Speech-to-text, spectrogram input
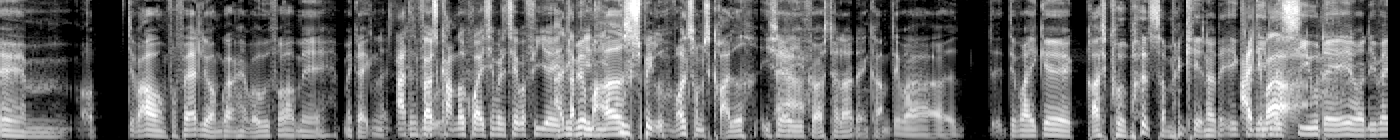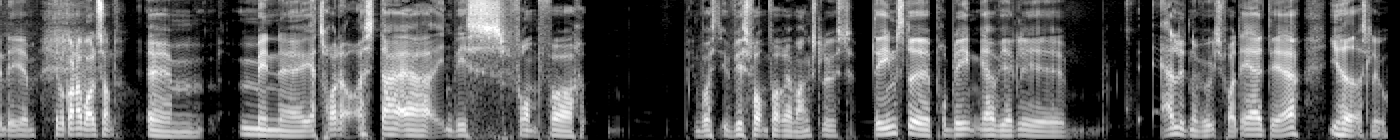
Øh, og det var jo en forfærdelig omgang, han var ude for med, med Grækenland. Ej, den første kamp mod Kroatien, hvor de taber 4 Ej, de der blev bliver meget udspillet. voldsomt skrællet, især Ja. i første halvleg af den kamp. Det var, det var ikke græsk fodbold, som man kender det. Ikke Ej, for det de var- massive dage, hvor de vendte hjem. Det var godt nok voldsomt. Øhm, men øh, jeg tror da også, der er en vis form for en vis- form for revanchløst. Det eneste problem, jeg virkelig øh, er lidt nervøs for, det er, at det er i Haderslev,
